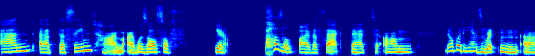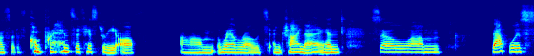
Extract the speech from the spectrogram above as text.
And at the same time, I was also, you know, puzzled by the fact that um, nobody has written a sort of comprehensive history of um, railroads in China. And so um, that was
